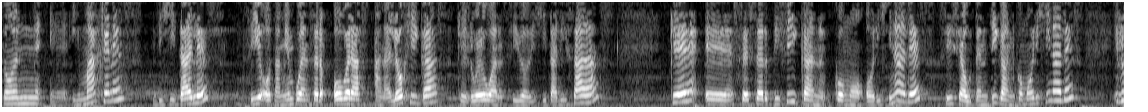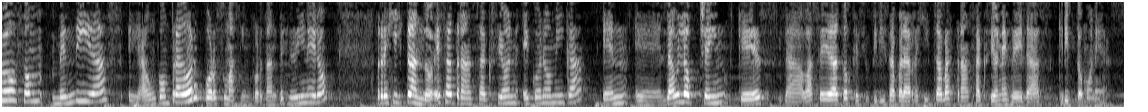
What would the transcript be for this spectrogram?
Son imágenes digitales, ¿sí? o también pueden ser obras analógicas que luego han sido digitalizadas, que eh, se certifican como originales, ¿sí? se autentican como originales, y luego son vendidas eh, a un comprador por sumas importantes de dinero, registrando esa transacción económica en eh, la blockchain, que es la base de datos que se utiliza para registrar las transacciones de las criptomonedas.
